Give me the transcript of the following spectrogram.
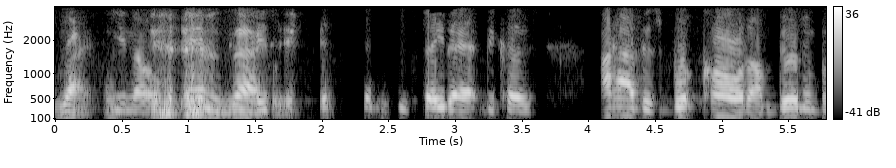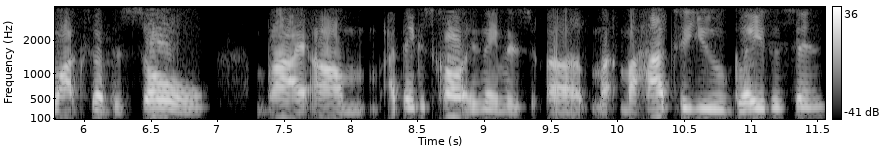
Right. You know, exactly. It's, it's, it's to say that because I have this book called um, Building Blocks of the Soul by um I think it's called his name is uh Matityahu Glazerson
